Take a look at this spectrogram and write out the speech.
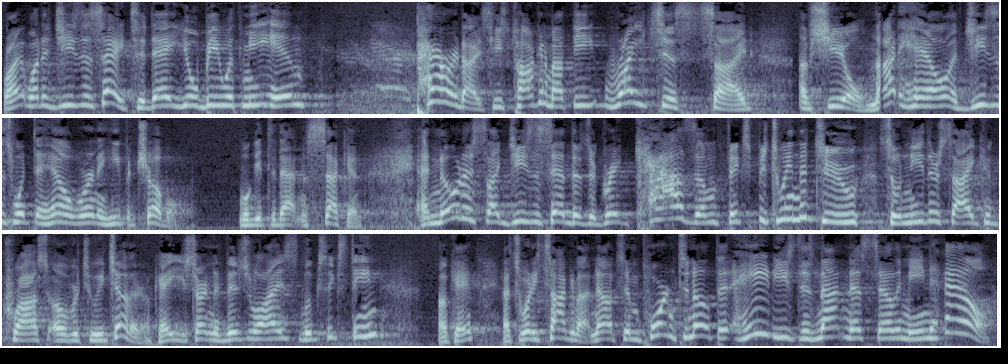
Right? What did Jesus say? Today you'll be with me in paradise. He's talking about the righteous side of Sheol, not hell. If Jesus went to hell, we're in a heap of trouble. We'll get to that in a second. And notice, like Jesus said, there's a great chasm fixed between the two, so neither side could cross over to each other. Okay, you starting to visualize Luke 16? Okay, that's what he's talking about. Now, it's important to note that Hades does not necessarily mean hell.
